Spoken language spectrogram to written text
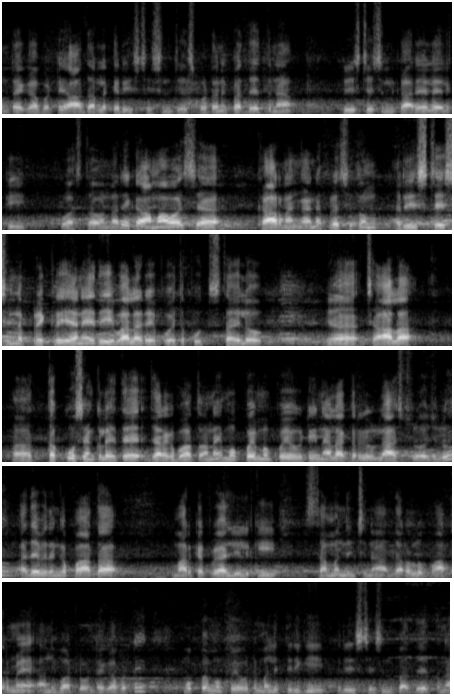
ఉంటాయి కాబట్టి ఆ ధరలకే రిజిస్ట్రేషన్ చేసుకోవడానికి పెద్ద ఎత్తున రిజిస్ట్రేషన్ కార్యాలయాలకి వస్తూ ఉన్నారు. ఇక అమావాస్య కారణంగానే ప్రస్తుతం రిజిస్ట్రేషన్ల ప్రక్రియ అనేది ఇవాళ రేపు అయితే పూర్తి స్థాయిలో చాలా తక్కువ సంఖ్యలో అయితే జరగబోతున్నాయి. ముప్పై ముప్పై ఒకటి నెలాఖరు లాస్ట్ రోజులు. అదేవిధంగా పాత మార్కెట్ వాల్యూలకి సంబంధించిన ధరలు మాత్రమే అందుబాటులో ఉంటాయి కాబట్టి ముప్పై ముప్పై ఒకటి మళ్ళీ తిరిగి రిజిస్ట్రేషన్ పెద్ద ఎత్తున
